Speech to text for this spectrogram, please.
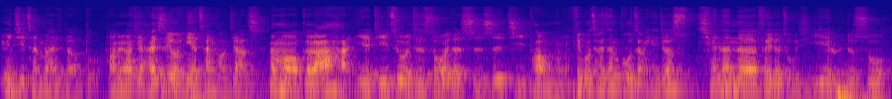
运气成分还是比较多。好，没关系，还是有一定的参考价值。那么格拉罕也提出了就是所谓的史诗级泡沫。美国财政部长也就是前任的费的主席耶伦就说。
